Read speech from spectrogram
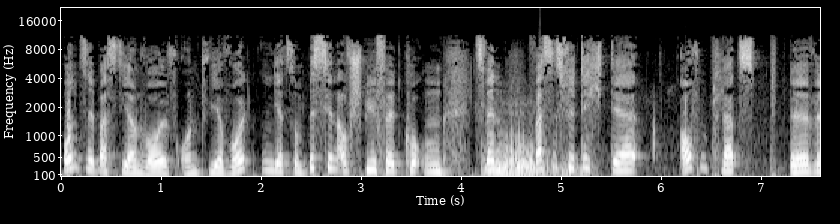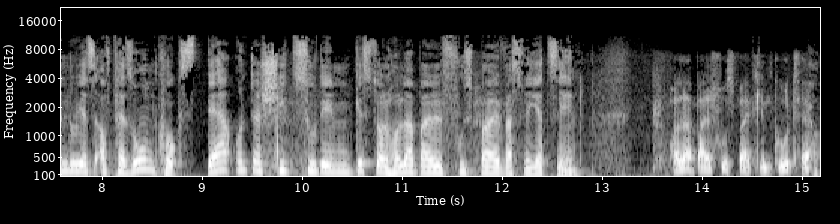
und Sebastian Wolf und wir wollten jetzt so ein bisschen aufs Spielfeld gucken. Sven, was ist für dich der auf dem Platz, äh, wenn du jetzt auf Personen guckst, der Unterschied zu dem Gistol Hollerball Fußball, was wir jetzt sehen? Hollerball, Fußball klingt gut, ja.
